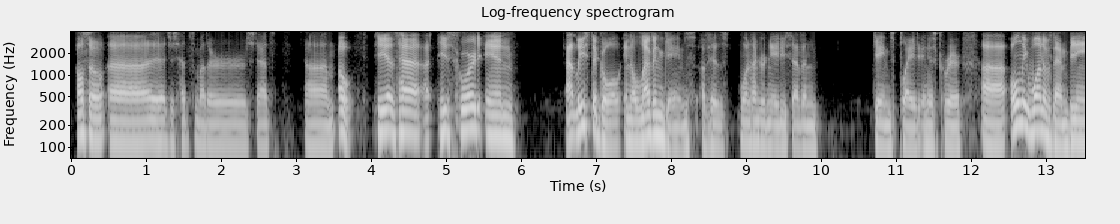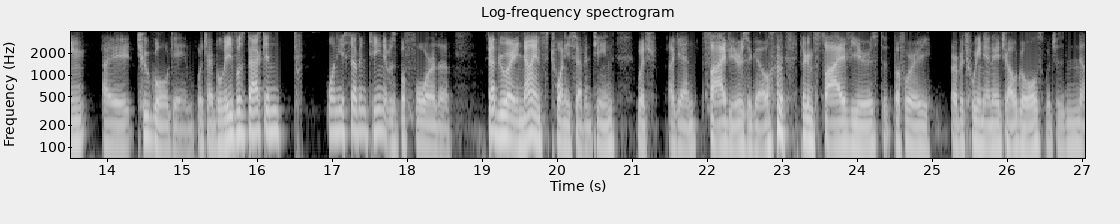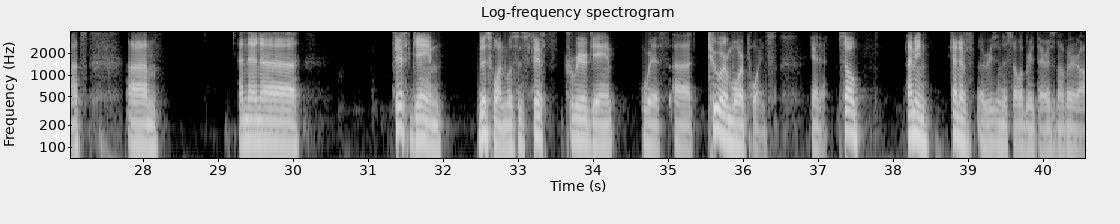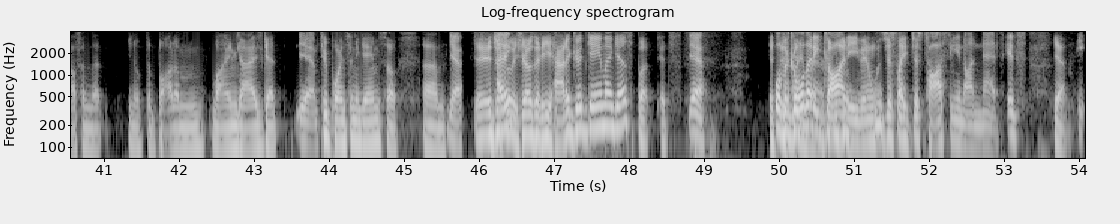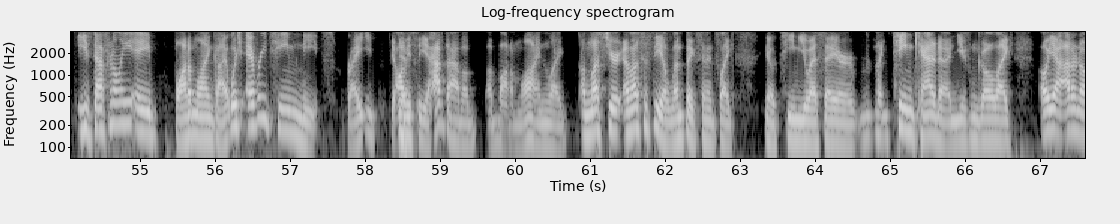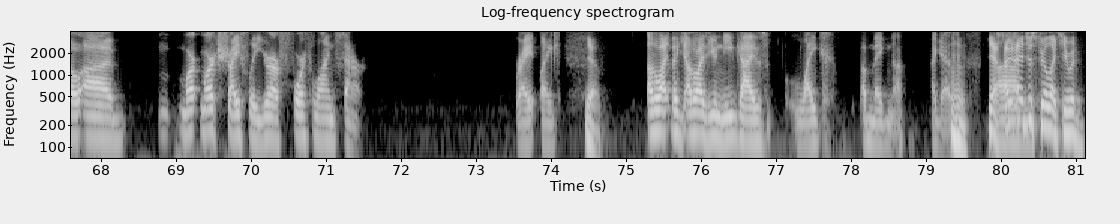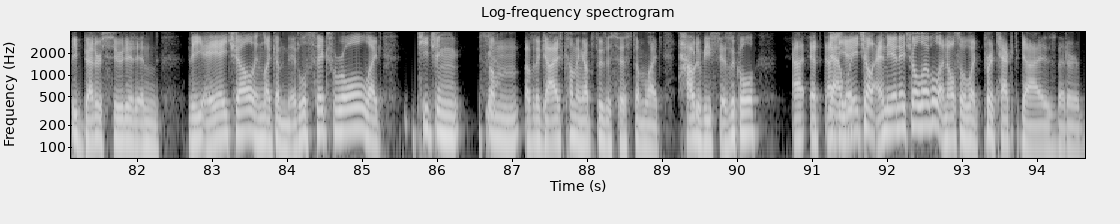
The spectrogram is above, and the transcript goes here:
also, uh, I just had some other stats. Um, oh, he has had he's scored in at least a goal in 11 games of his 187 games played in his career. Uh, only one of them being a two goal game, which I believe was back in 2017. It was before the February 9th, 2017, which again, five years ago. Took him five years to, before he, or between NHL goals, which is nuts. Um, and then uh, fifth game, this one was his fifth career game with uh, two or more points in it. So, I mean, kind of a reason to celebrate there is not very often that you know the bottom line guys get Yeah. two points in a game. So, um, Yeah. it, it just I think- really shows that he had a good game, I guess. But it's, Yeah. it's Well, the it's goal that pretty he got even was just like just tossing it on net. It's Yeah. he's definitely a bottom line guy, which every team needs, right? You, obviously, you have to have a, a bottom line, like unless you're unless it's the Olympics and it's like you know Team USA or like Team Canada, and you can go like, oh yeah, I don't know, uh, Mark Mark Scheifele, you're our fourth line center, right? Like, Yeah. Otherwise, like otherwise, you need guys like a Megna, I guess. Mhm. Yeah, I, I Um, just feel like he would be better suited in the AHL in like a middle six role, like teaching some of the guys coming up through the system like how to be physical at, at, at Yeah, the which- AHL and the NHL level, and also like protect guys that are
